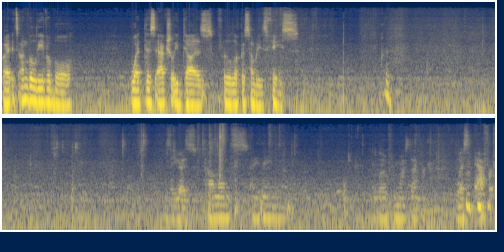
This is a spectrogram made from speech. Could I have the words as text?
But it's unbelievable what this actually does for the look of somebody's face. Good. Is that you guys comments? West Africa. West Africa.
